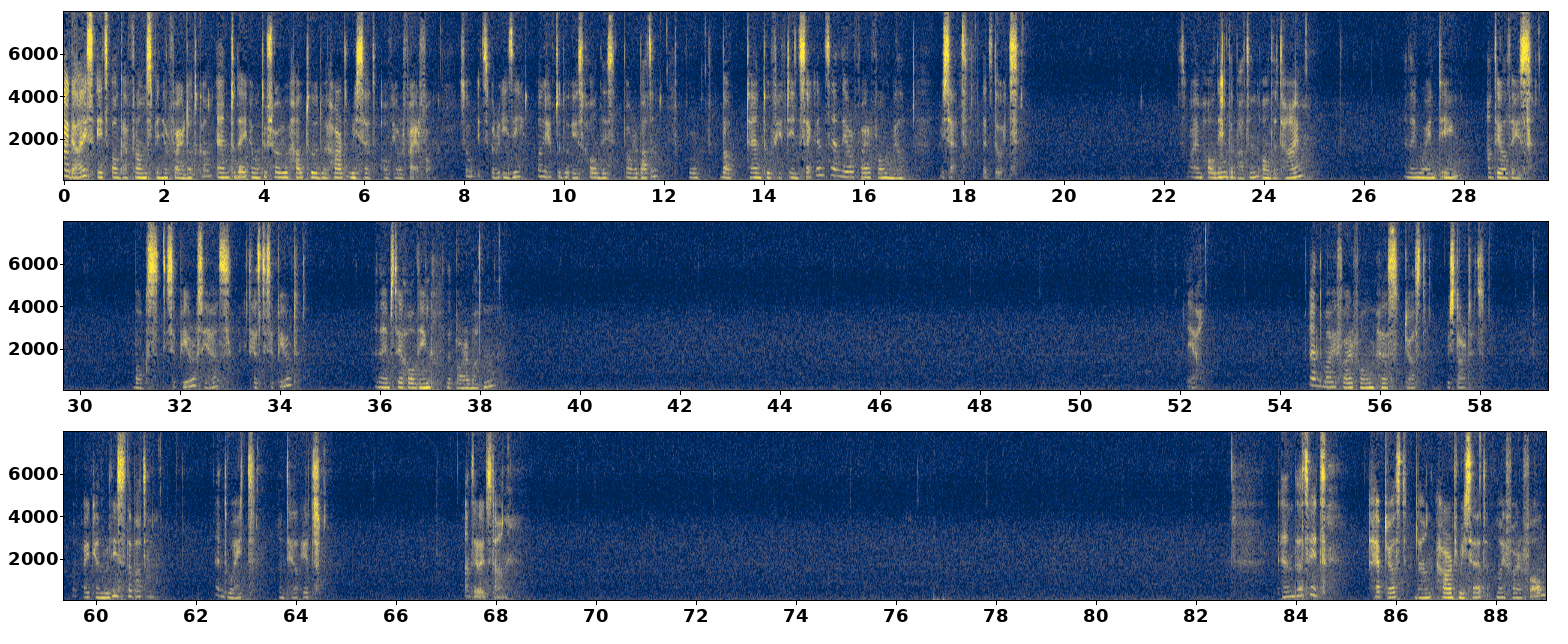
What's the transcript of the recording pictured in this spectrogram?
Hi guys, it's Olga from spinyourfire.com and today I want to show you how to do a hard reset of your Fire phone. So it's very easy, all you have to do is hold this power button for about 10 to 15 seconds and your Fire phone will reset. Let's do it. So I'm holding the button all the time and I'm waiting until this box disappears, yes, it has disappeared. And I am still holding the power button. Yeah. And my Fire phone has just restarted. Can release the button and wait until it until it's done. And that's it. I have just done a hard reset of my Fire phone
